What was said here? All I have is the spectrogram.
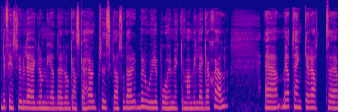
det finns ju lägre och medel och ganska hög prisklass och där beror det ju på hur mycket man vill lägga själv. Eh, men jag tänker att eh,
